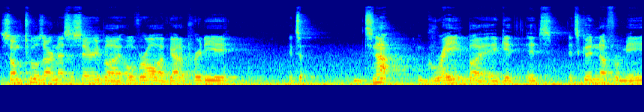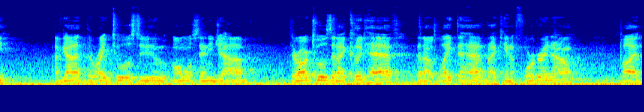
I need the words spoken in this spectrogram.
Some tools aren't necessary, but overall I've got a pretty, it's, it's not great, but it get, it's, it's good enough for me. I've got the right tools to do almost any job. There are tools that I could have, that I would like to have, but I can't afford right now. But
